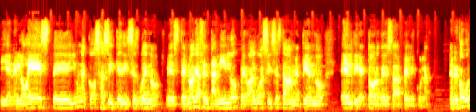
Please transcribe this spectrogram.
y en el oeste y una cosa así que dices, bueno, este, no había fentanilo, pero algo así se estaba metiendo el director de esa película. Enrico Wood.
